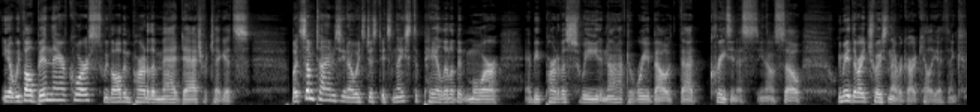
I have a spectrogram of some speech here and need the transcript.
you know, we've all been there, of course. We've all been part of the mad dash for tickets. But sometimes, you know, it's just it's nice to pay a little bit more and be part of a suite and not have to worry about that craziness, you know. So we made the right choice in that regard, Kelly, I think.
